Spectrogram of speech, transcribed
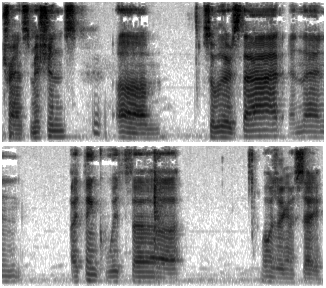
transmissions. Um, so there's that, and then I think with uh, what was I going to say?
